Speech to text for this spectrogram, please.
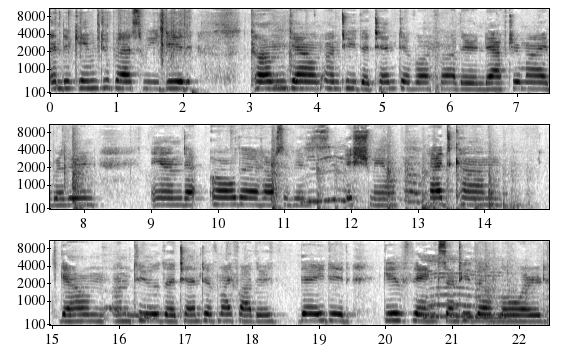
and it came to pass we did come down unto the tent of our father, and after my brethren and all the house of Is- Ishmael had come down unto the tent of my father, they did give thanks unto the Lord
